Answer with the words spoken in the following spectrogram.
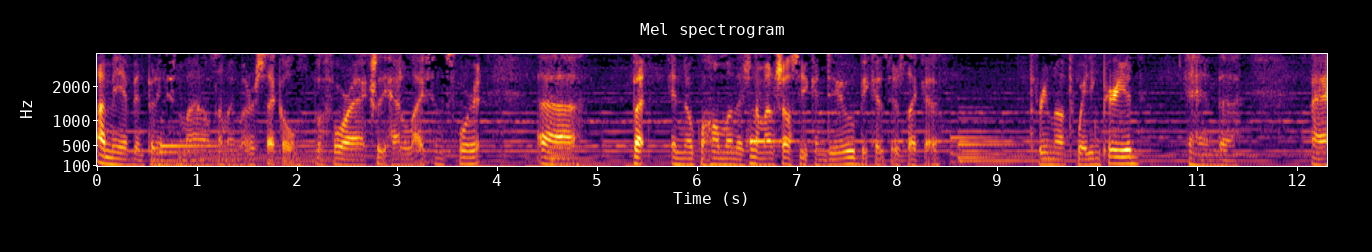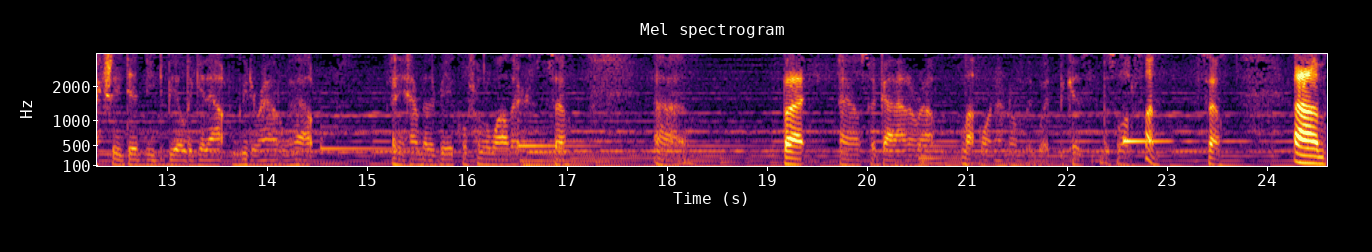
I may have been putting some miles on my motorcycle before I actually had a license for it. Uh, but in Oklahoma, there's not much else you can do because there's like a three month waiting period, and uh, I actually did need to be able to get out and read around without I didn't have another vehicle for a while there. So, uh, but I also got out a lot more than I normally would because it was a lot of fun. So, um,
